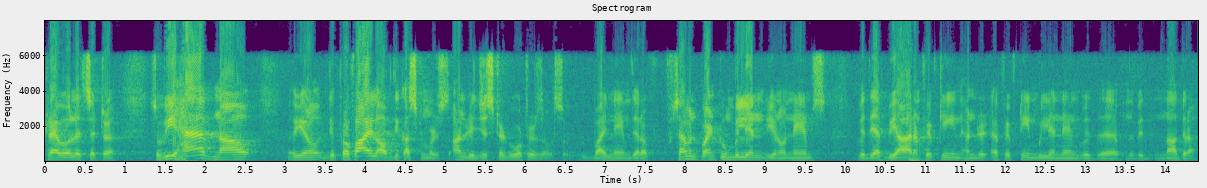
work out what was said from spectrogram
travel, etc. So we have now, you know, the profile of the customers, unregistered voters also by name. There are 7.2 million, you know, names with the FBR and 1500, uh, 15 million names with uh, with NADRA.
